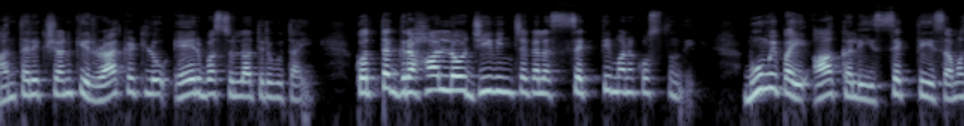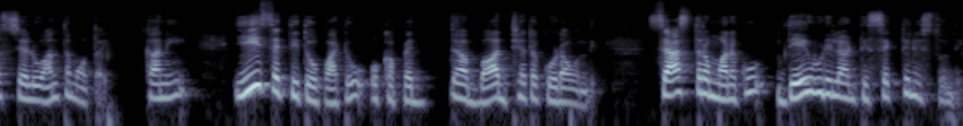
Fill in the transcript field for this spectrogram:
అంతరిక్షానికి రాకెట్లు ఎయిర్ బస్సుల్లా తిరుగుతాయి. కొత్త గ్రహాల్లో జీవించగల శక్తి మనకొస్తుంది. భూమిపై ఆకలి శక్తి సమస్యలు అంతమవుతాయి. కానీ ఈ శక్తితో పాటు ఒక పెద్ద బాధ్యత కూడా ఉంది. శాస్త్రం మనకు దేవుడి లాంటి శక్తినిస్తుంది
